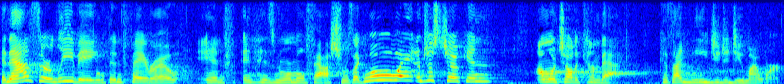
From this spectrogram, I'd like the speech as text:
And as they're leaving, then Pharaoh, in, in his normal fashion, was like, whoa, whoa, wait, I'm just joking. I want y'all to come back because I need you to do my work.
